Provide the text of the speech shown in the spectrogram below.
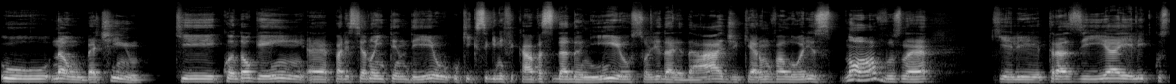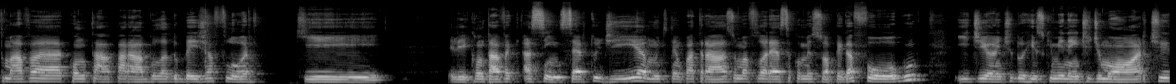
O, não, o Betinho. Que quando alguém é, parecia não entender o, o que, que significava cidadania ou solidariedade, que eram valores novos, né? Que ele trazia, ele costumava contar a parábola do beija-flor. Que ele contava assim: certo dia, muito tempo atrás, uma floresta começou a pegar fogo e, diante do risco iminente de morte,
